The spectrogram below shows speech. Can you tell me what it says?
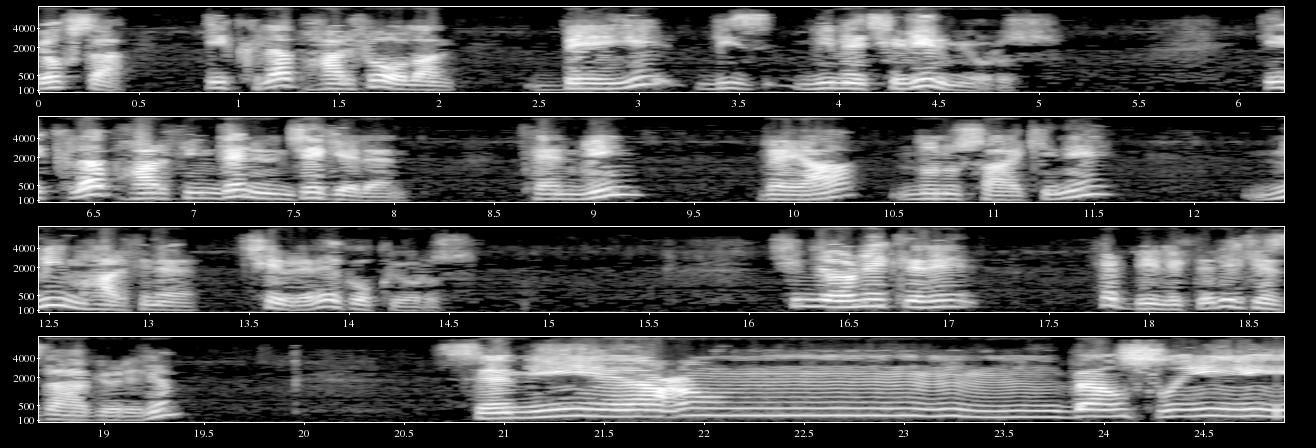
Yoksa iklap harfi olan B'yi biz mime çevirmiyoruz. İklap harfinden önce gelen tenvin veya nunu sakini mim harfine çevirerek okuyoruz. Şimdi örnekleri hep birlikte bir kez daha görelim. Semi'un basir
